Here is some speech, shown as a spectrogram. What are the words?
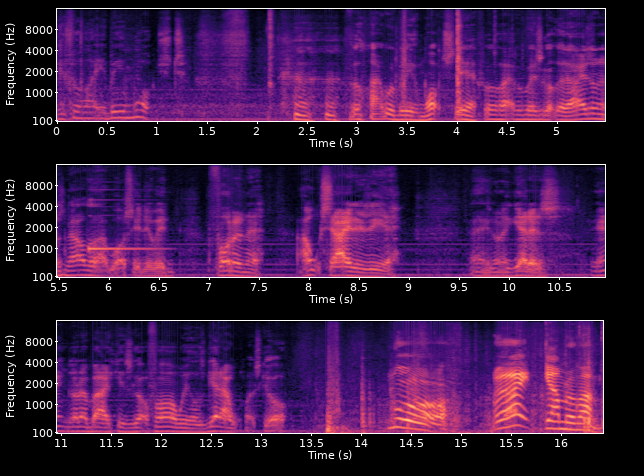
You feel like you're being watched? I feel like we're being watched here. I feel like everybody's got their eyes on us now. They're like, what's he doing? Foreigner, outsiders here. Ain't gonna get us. He ain't got a bike, he's got four wheels. Get out, let's go. Whoa! Right, cameraman.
